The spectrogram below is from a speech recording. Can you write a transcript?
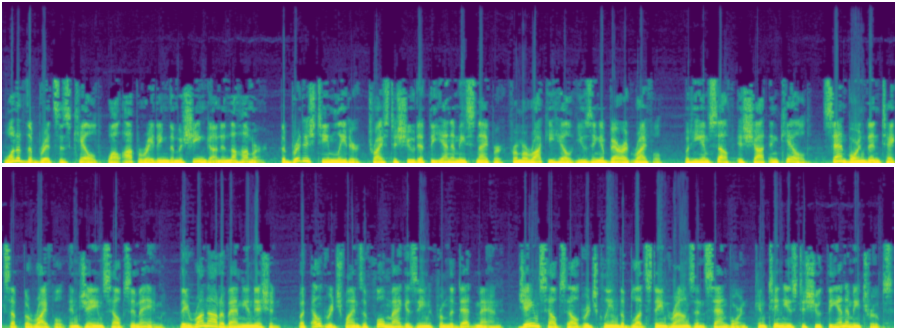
One of the Brits is killed while operating the machine gun in the Hummer. The British team leader tries to shoot at the enemy sniper from a rocky hill using a Barrett rifle, but he himself is shot and killed. Sanborn then takes up the rifle and James helps him aim. They run out of ammunition, but Eldridge finds a full magazine from the dead man. James helps Eldridge clean the bloodstained rounds and Sanborn continues to shoot the enemy troops.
